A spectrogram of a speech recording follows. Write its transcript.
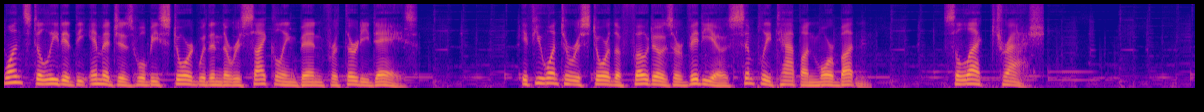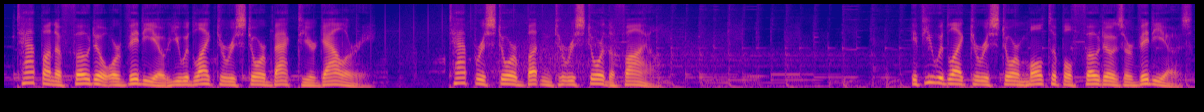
Once deleted the images will be stored within the recycling bin for 30 days. If you want to restore the photos or videos simply tap on More button. Select Trash. Tap on a photo or video you would like to restore back to your gallery. Tap Restore button to restore the file. If you would like to restore multiple photos or videos,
